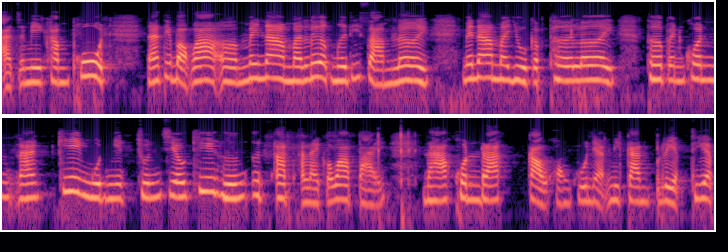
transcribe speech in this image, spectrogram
อาจจะมีคำพูดนะที่บอกว่าเออไม่น่ามาเลือกมือที่สามเลย ไม่น่ามาอยู่กับเธอเลย เธอเป็นคนนะขี้หงุดหงิดฉุนเฉียวขี้หึงอึดอัดอะไรก็ว่าไปนะคะคนรัก เก่าของคุณเนี่ยมีการเปรียบเทียบ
